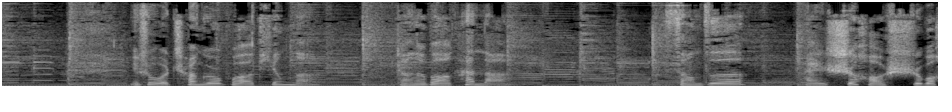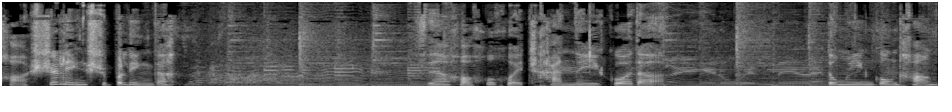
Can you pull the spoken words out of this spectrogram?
你说我唱歌不好听的，长得不好看的，嗓子还时好时不好，时灵时不灵的。今天好后悔馋那一锅的冬阴功汤。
